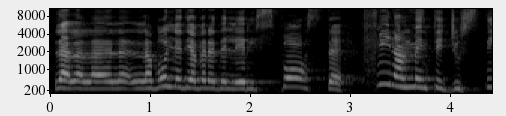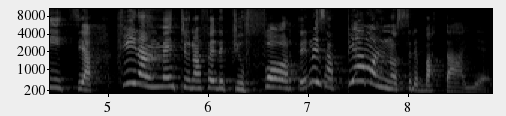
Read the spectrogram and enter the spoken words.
la, la, la, la voglia di avere delle risposte, finalmente giustizia, finalmente una fede più forte. Noi sappiamo le nostre battaglie.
